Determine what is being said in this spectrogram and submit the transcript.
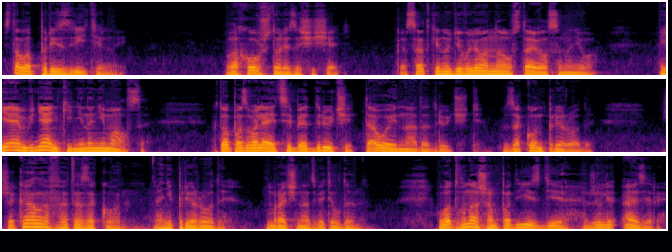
стала презрительной. «Лохов, что ли, защищать?» Касаткин удивленно уставился на него. «Я им в няньки не нанимался. Кто позволяет себе дрючить, того и надо дрючить. Закон природы». «Шакалов — это закон, а не природы», — мрачно ответил Дэн. «Вот в нашем подъезде жили азеры,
